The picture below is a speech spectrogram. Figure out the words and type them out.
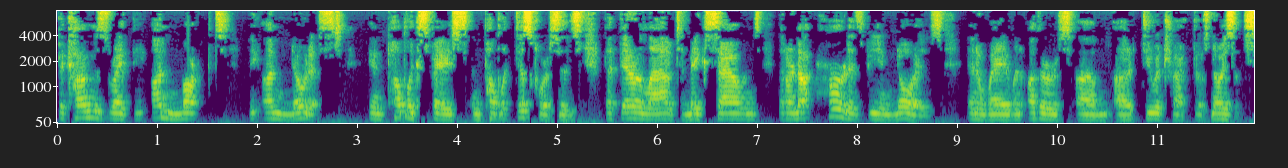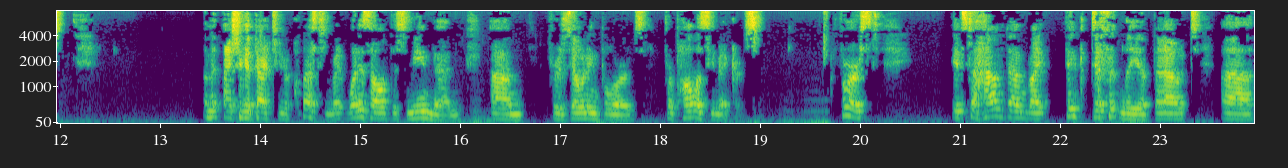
becomes right the unmarked, the unnoticed in public space and public discourses that they're allowed to make sounds that are not heard as being noise in a way when others um, uh, do attract those noises. I should get back to your question, right? What does all this mean then um, for zoning boards, for policymakers? First, it's to have them right think differently about uh,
